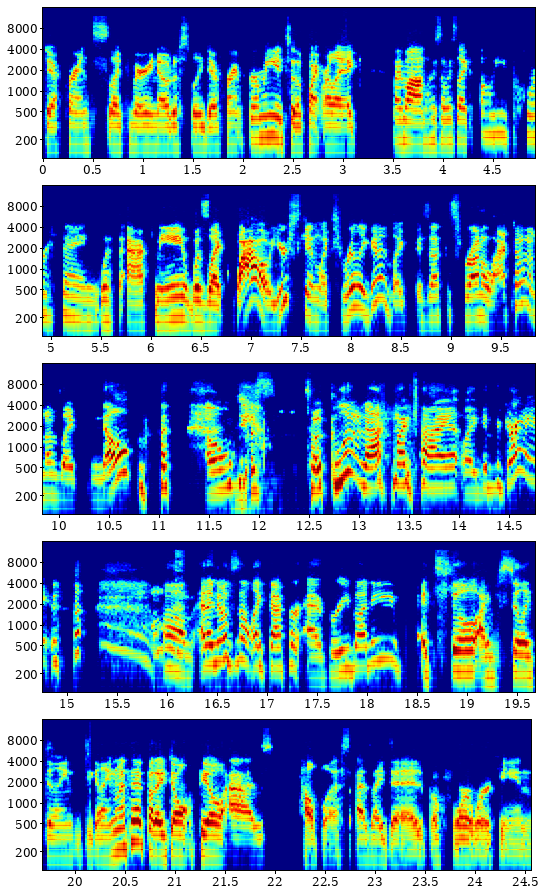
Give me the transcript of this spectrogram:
difference, like very noticeably different for me to the point where like my mom, who's always like, "Oh, you poor thing with acne," was like, "Wow, your skin looks really good. Like, is that the spironolactone?" And I was like, "Nope. Oh, just took gluten out of my diet. Like, it's great." um, and I know it's not like that for everybody. It's still, I'm still like dealing dealing with it, but I don't feel as helpless as I did before working,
